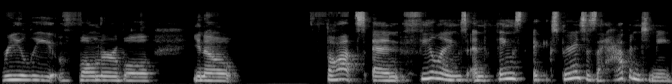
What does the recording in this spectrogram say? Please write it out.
really vulnerable you know thoughts and feelings and things experiences that happened to me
